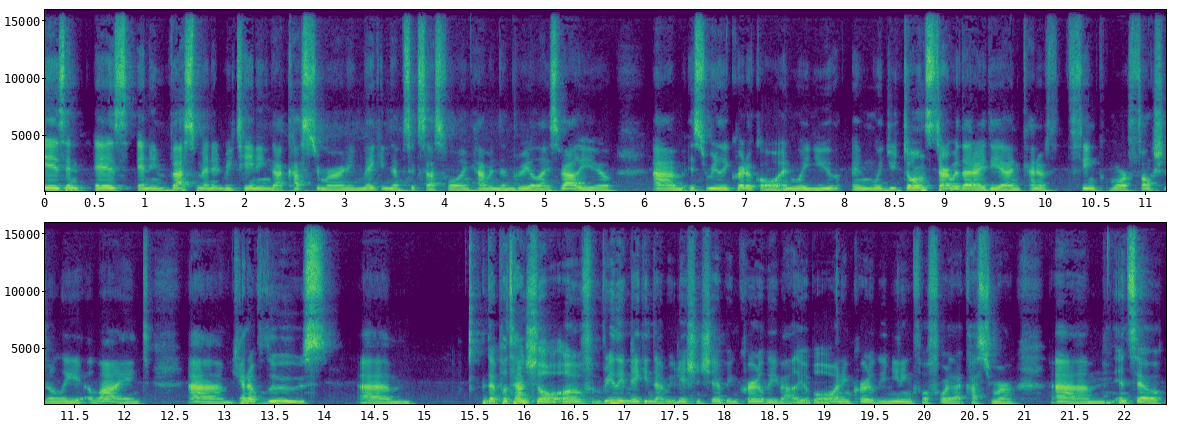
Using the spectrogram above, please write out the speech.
is an is an investment in retaining that customer and in making them successful and having them realize value um, is really critical. And when you and when you don't start with that idea and kind of think more functionally aligned, um, you kind of lose um, the potential of really making that relationship incredibly valuable and incredibly meaningful for that customer. Um, and so,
